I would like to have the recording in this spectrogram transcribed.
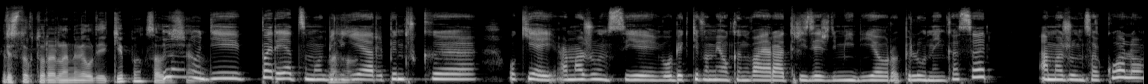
Restructurări la nivel de echipă? Sau nu, de ce? nu, de păreți, mobilier, Aha. pentru că, ok, am ajuns, obiectivul meu cândva era 30.000 de euro pe lună în casări, am ajuns acolo,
